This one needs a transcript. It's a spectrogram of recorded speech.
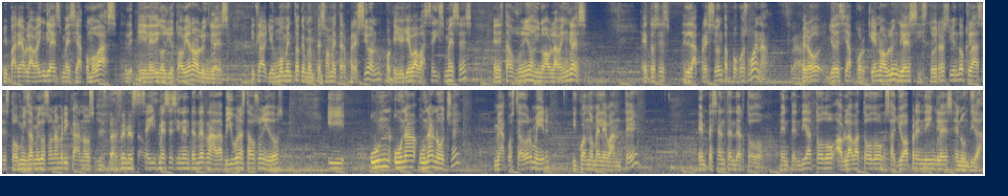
mi padre hablaba inglés, me decía, ¿cómo vas? Y le digo, yo todavía no hablo inglés. Y claro, llegó un momento que me empezó a meter presión, porque yo llevaba seis meses en Estados Unidos y no hablaba inglés. Entonces, la presión tampoco es buena. Pero yo decía, ¿por qué no hablo inglés si estoy recibiendo clases? Todos mis amigos son americanos. Y estás en Seis meses sin entender nada, vivo en Estados Unidos. Y una, una noche me acosté a dormir y cuando me levanté, empecé a entender todo. Entendía todo, hablaba todo. O sea, yo aprendí inglés en un día.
